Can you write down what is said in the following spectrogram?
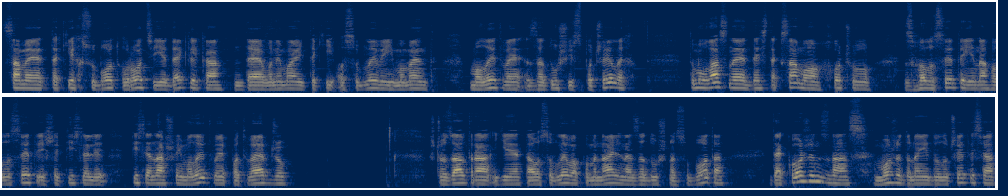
Саме таких субот у році є декілька, де вони мають такий особливий момент молитви за душі спочилих. Тому, власне, десь так само хочу зголосити і наголосити, і ще після, після нашої молитви потверджу, що завтра є та особлива поминальна задушна субота, де кожен з нас може до неї долучитися.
